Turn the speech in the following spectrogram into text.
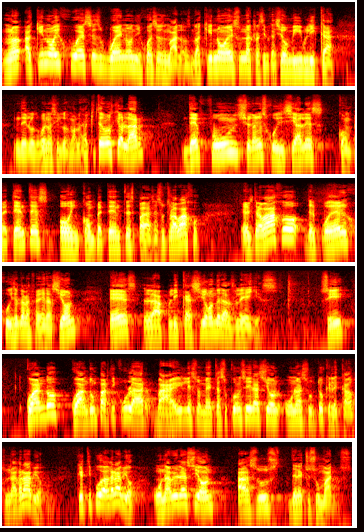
no, aquí no hay jueces buenos ni jueces malos, aquí no es una clasificación bíblica de los buenos y los malos, aquí tenemos que hablar de funcionarios judiciales competentes o incompetentes para hacer su trabajo. El trabajo del Poder Judicial de la Federación es la aplicación de las leyes. ¿Sí? ¿Cuándo? Cuando un particular va y le somete a su consideración un asunto que le causa un agravio. ¿Qué tipo de agravio? Una violación a sus derechos humanos.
